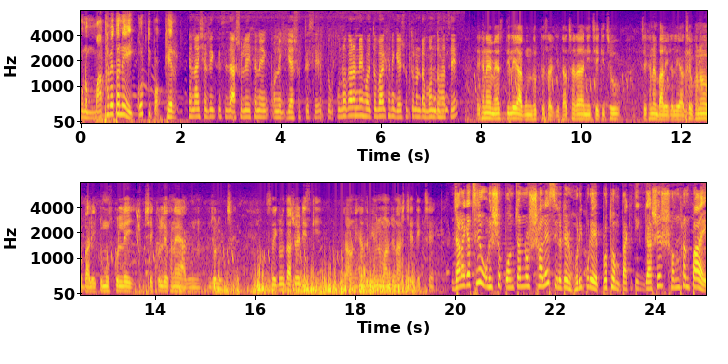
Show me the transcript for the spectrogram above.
কোনো মাথা ব্যথা নেই কর্তৃপক্ষের। এখানে এসে দেখতেছি যে আসলে এখানে অনেক গ্যাস উঠতেছে। তো কোনো কারণে হয়তো বা এখানে গ্যাস উত্তোলনটা বন্ধ আছে। এখানে ম্যাচ দিলেই আগুন ধরতেছে আর কি। তাছাড়া নিচে কিছু যেখানে বালি টালি আছে ওখানেও বালি একটু মুভ করলেই শেক করলে ওখানে আগুন জ্বলে উঠছে। তো এগুলো তো আসলে রিস্কি কারণ এখানে তো বিভিন্ন মানুষজন আসছে, দেখছে। জানা গেছে, উনিশশো পঞ্চান্ন সালে সিলেটের হরিপুরে প্রথম প্রাকৃতিক গ্যাসের সন্ধান পায়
